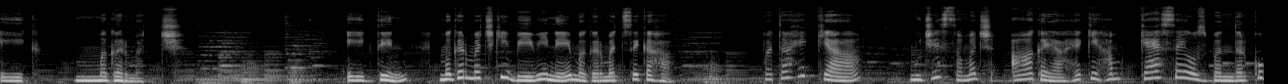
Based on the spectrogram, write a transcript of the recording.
एक मगरमच्छ? एक दिन मगरमच्छ की बीवी ने मगरमच्छ से कहा, पता है क्या? मुझे समझ आ गया है कि हम कैसे उस बंदर को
